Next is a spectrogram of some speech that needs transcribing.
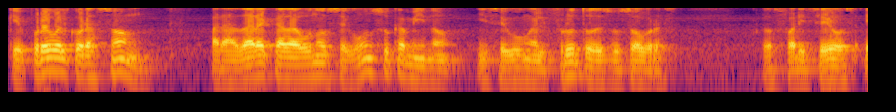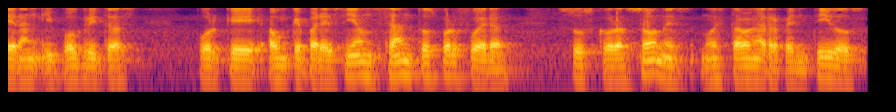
que pruebo el corazón, para dar a cada uno según su camino y según el fruto de sus obras. Los fariseos eran hipócritas porque, aunque parecían santos por fuera, sus corazones no estaban arrepentidos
